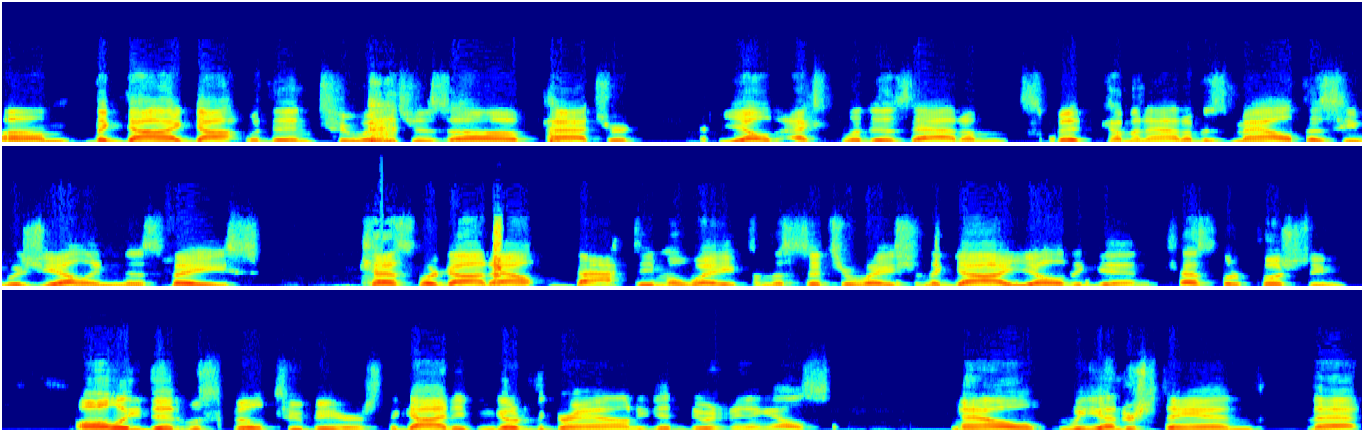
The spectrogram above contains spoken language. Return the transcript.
Um, the guy got within two inches of Patrick yelled expletives at him, spit coming out of his mouth as he was yelling in his face. Kessler got out, backed him away from the situation. The guy yelled again. Kessler pushed him. All he did was spill two beers. The guy didn't go to the ground. He didn't do anything else. Now, we understand that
